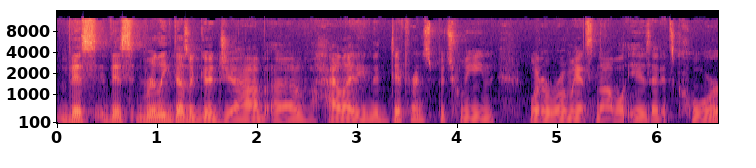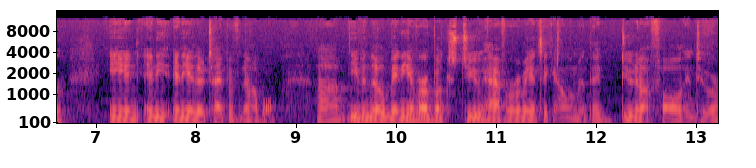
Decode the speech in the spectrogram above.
this this really does a good job of highlighting the difference between what a romance novel is at its core and any any other type of novel. Um, even though many of our books do have a romantic element, they do not fall into a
